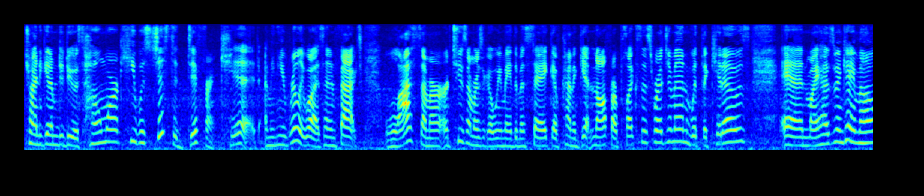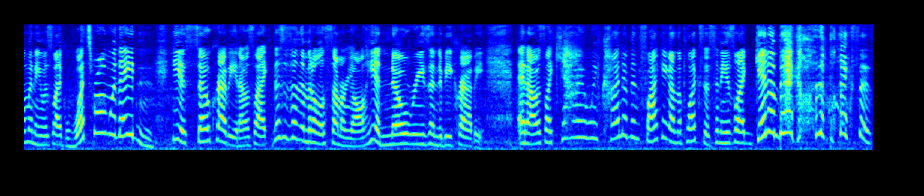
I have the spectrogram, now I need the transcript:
trying to get him to do his homework. He was just a different kid. I mean, he really was. And in fact, last summer or two summers ago, we made the mistake of kind of getting off our plexus regimen with the kiddos. And my husband came home and he was like, What's wrong with Aiden? He is so crabby. And I was like, This is in the middle of summer, y'all. He had no reason to be crabby. And I was like, Yeah, we've kind of been slacking on the plexus. And he's like, Get him back on the plexus.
